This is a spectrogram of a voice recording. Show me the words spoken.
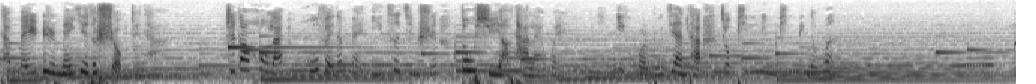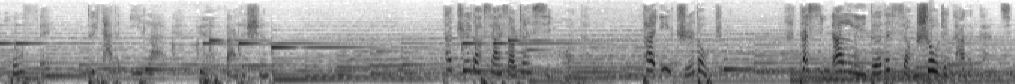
他没日没夜的守着他，直到后来，胡斐的每一次进食都需要他来喂。一会儿不见他，就拼命拼命的问。胡斐对他的依赖越发的深。他知道夏小站喜欢他，他一直都知道。他心安理得地享受着他的感情。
